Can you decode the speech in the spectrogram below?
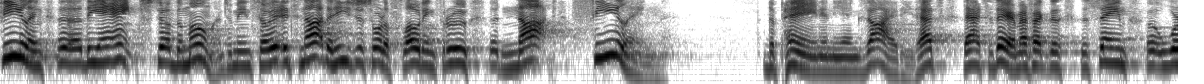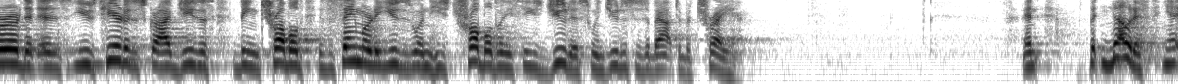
feeling uh, the angst of the moment. I mean, so it's not that he's just sort of floating through, uh, not feeling the pain and the anxiety. That's, that's there. Matter of fact, the, the same uh, word that is used here to describe Jesus being troubled is the same word he uses when he's troubled when he sees Judas, when Judas is about to betray him. And but notice, you know,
